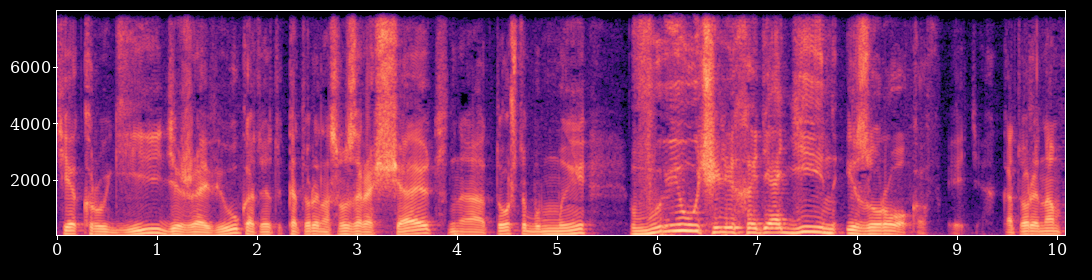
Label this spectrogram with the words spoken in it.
те круги дежавю, которые нас возвращают на то, чтобы мы выучили хоть один из уроков этих, которые нам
